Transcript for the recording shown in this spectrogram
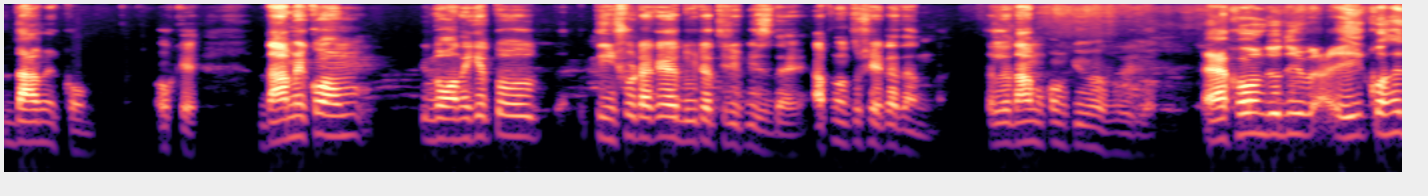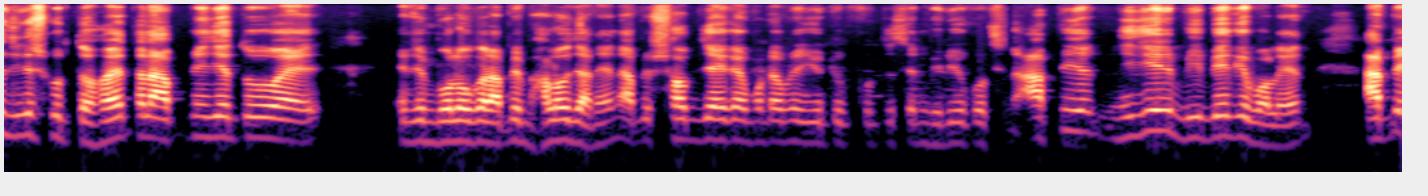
দামে কম। ওকে দামে কম কিন্তু অনেকে তো তিনশো টাকায় দুইটা থ্রি পিস দেয় আপনার তো সেটা দেন না। তাহলে দাম কম কীভাবে হইল এখন যদি এই কথা জিজ্ঞেস করতে হয় তাহলে আপনি যেহেতু একজন ব্লগার আপনি ভালো জানেন আপনি সব জায়গায় মোটামুটি ইউটিউব করতেছেন ভিডিও করছেন আপনি নিজের বিবেকে বলেন আপনি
